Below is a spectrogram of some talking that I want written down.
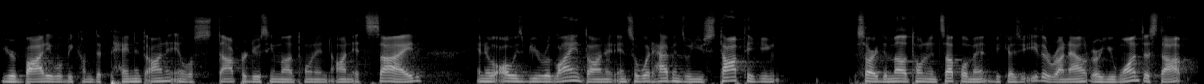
your body will become dependent on it. It will stop producing melatonin on its side, and it will always be reliant on it. And so, what happens when you stop taking, sorry, the melatonin supplement because you either run out or you want to stop?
